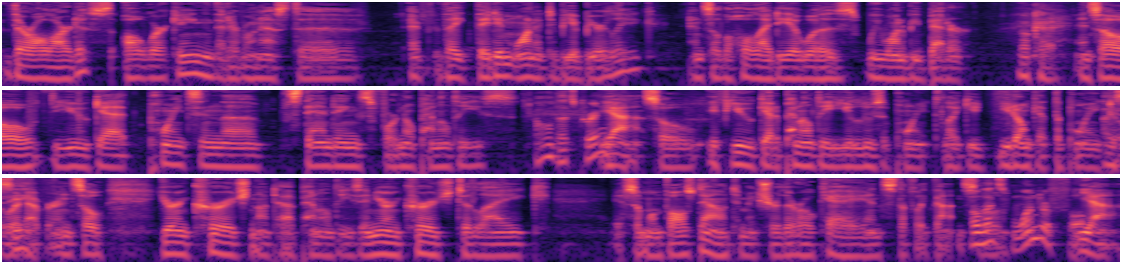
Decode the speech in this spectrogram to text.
they're all artists, all working, that everyone has to. ev- They they didn't want it to be a beer league, and so the whole idea was we want to be better. Okay. And so you get points in the standings for no penalties. Oh, that's great. Yeah. So if you get a penalty, you lose a point. Like you, you don't get the point I or see. whatever. And so you're encouraged not to have penalties and you're encouraged to like, if someone falls down to make sure they're okay and stuff like that. Oh, So, that's wonderful. Yeah.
